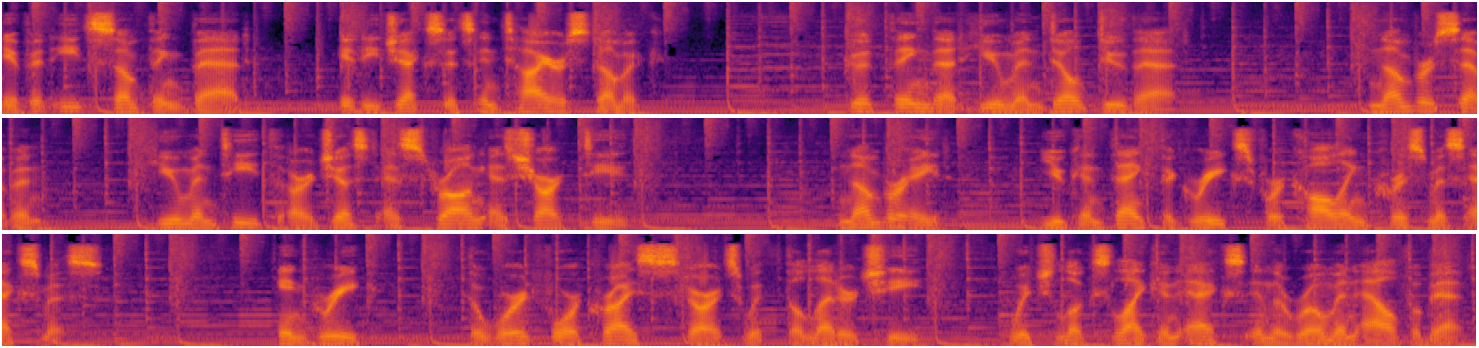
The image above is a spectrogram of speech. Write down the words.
If it eats something bad, it ejects its entire stomach. Good thing that human don't do that. Number 7, human teeth are just as strong as shark teeth. Number 8, you can thank the Greeks for calling Christmas Xmas. In Greek, the word for Christ starts with the letter chi, which looks like an X in the Roman alphabet.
